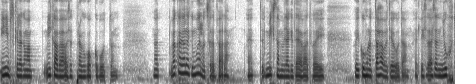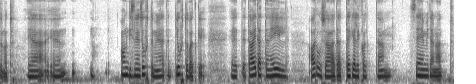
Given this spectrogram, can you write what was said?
inimesed, kellega ma igapäevaselt praegu kokku puutun, nad väga ei olegi mõelnud selle peale, et, miks nad midagi teevad või, või kuhu nad tahavad jõuda, et lihtsalt asjad on juhtunud ja, ja noh, ongi selline suhtumine, et nad juhtuvadki. et, et aidata neil aru saada, et tegelikult ähm, see, mida nad,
